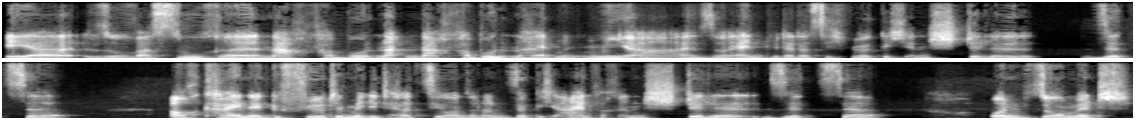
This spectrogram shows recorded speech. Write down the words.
eher so was suche nach, Verbund, nach Verbundenheit mit mir. Also entweder, dass ich wirklich in Stille sitze, auch keine geführte Meditation, sondern wirklich einfach in Stille sitze und somit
